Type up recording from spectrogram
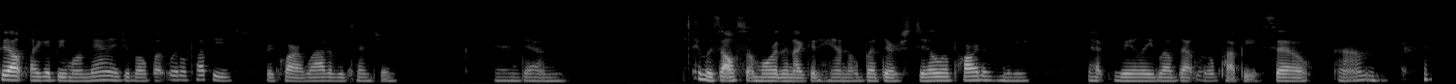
felt like it'd be more manageable, but little puppies require a lot of attention. And um, it was also more than I could handle, but there's still a part of me that really loved that little puppy. So um,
